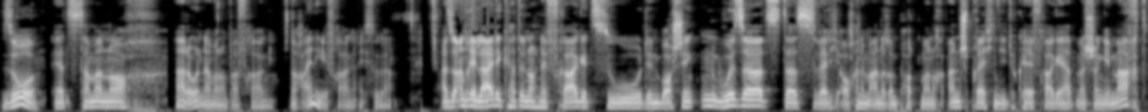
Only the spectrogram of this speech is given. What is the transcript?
So, jetzt haben wir noch, ah, da unten haben wir noch ein paar Fragen. Noch einige Fragen eigentlich sogar. Also André Leidig hatte noch eine Frage zu den Washington Wizards. Das werde ich auch in einem anderen Pod mal noch ansprechen. Die 2K-Frage hatten wir schon gemacht.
